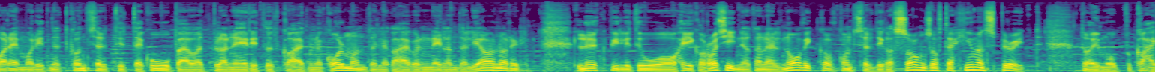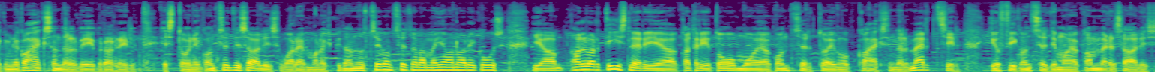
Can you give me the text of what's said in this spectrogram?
varem olid need kontsertide kuupäevad planeeritud kahekümne kolmandal ja kahekümne neljandal jaanuaril. löökpilliduo Heigo Rosin ja Tanel Novikov kontserdiga Songs of the Human Spirit toimub kahekümne kaheksandal veebruaril Estonia kontserdisaalis, varem oleks pidanud see kontsert olema jaanuarikuus ja Alvar Tiisleri ja Kadri Kadri Toomoja kontsert toimub kaheksandal märtsil Jõhvi kontserdimaja kammersaalis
